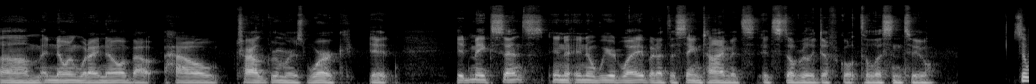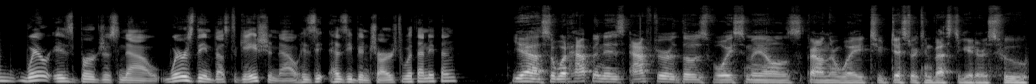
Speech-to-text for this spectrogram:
um, and knowing what I know about how child groomers work, it it makes sense in a, in a weird way, but at the same time, it's it's still really difficult to listen to. So, where is Burgess now? Where's the investigation now? Has he, has he been charged with anything? Yeah, so what happened is after those voicemails found their way to district investigators who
